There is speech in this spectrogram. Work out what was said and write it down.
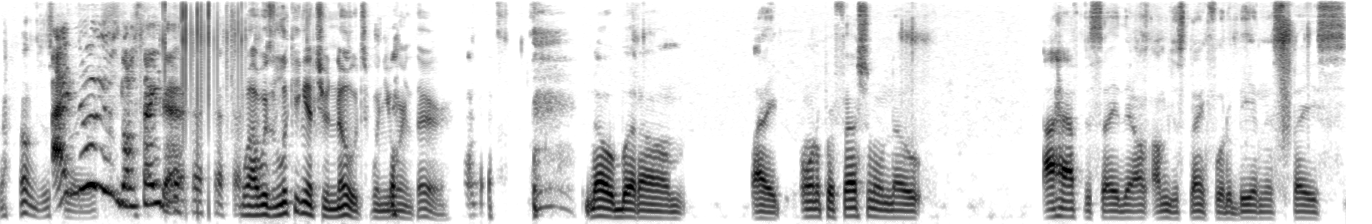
I'm just I knew you was gonna say that. well, I was looking at your notes when you weren't there. no, but um, like on a professional note, I have to say that I'm just thankful to be in this space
